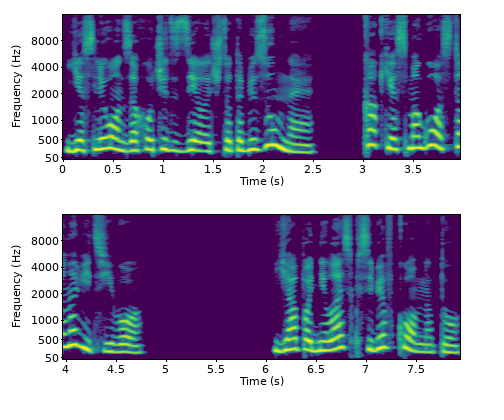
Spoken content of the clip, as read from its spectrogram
Если он захочет сделать что-то безумное, как я смогу остановить его? Я поднялась к себе в комнату,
